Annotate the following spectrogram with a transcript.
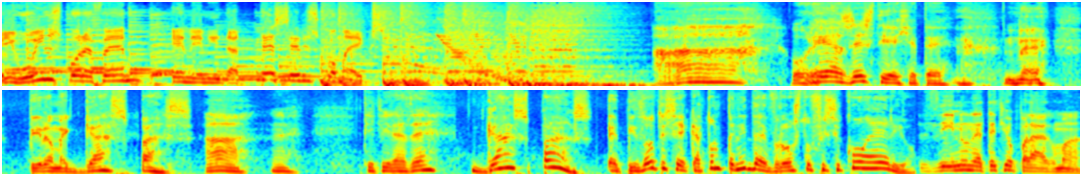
Η Winsport FM 94,6. Α, ωραία ζέστη έχετε. Ναι, πήραμε gas pass. Α, ε, τι πήρατε; Gas pass. Επιδότηση 150 ευρώ στο φυσικό αέριο. Δίνουνε τέτοιο πράγμα.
